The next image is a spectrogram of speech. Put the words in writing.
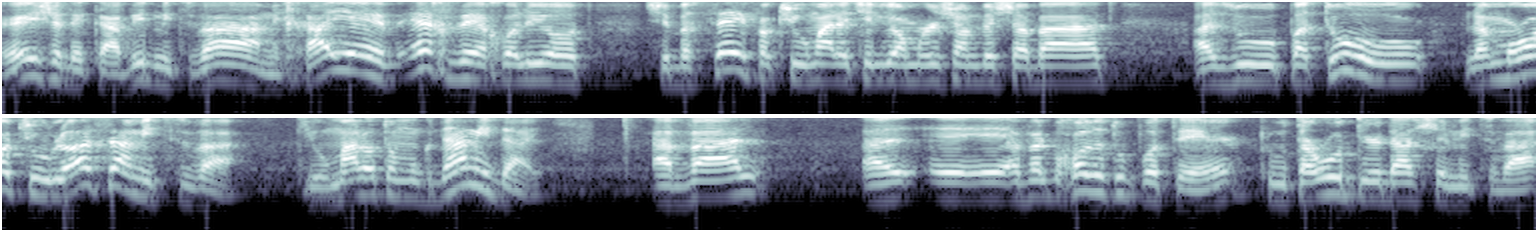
רישא דקעביד מצווה מחייב, איך זה יכול להיות שבסיפא כשהוא מל את של יום ראשון בשבת אז הוא פטור למרות שהוא לא עשה מצווה, כי הוא מל אותו מוקדם מדי, אבל, אה, אה, אבל בכל זאת הוא פוטר, כי הוא טרוד טרדה של מצווה,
